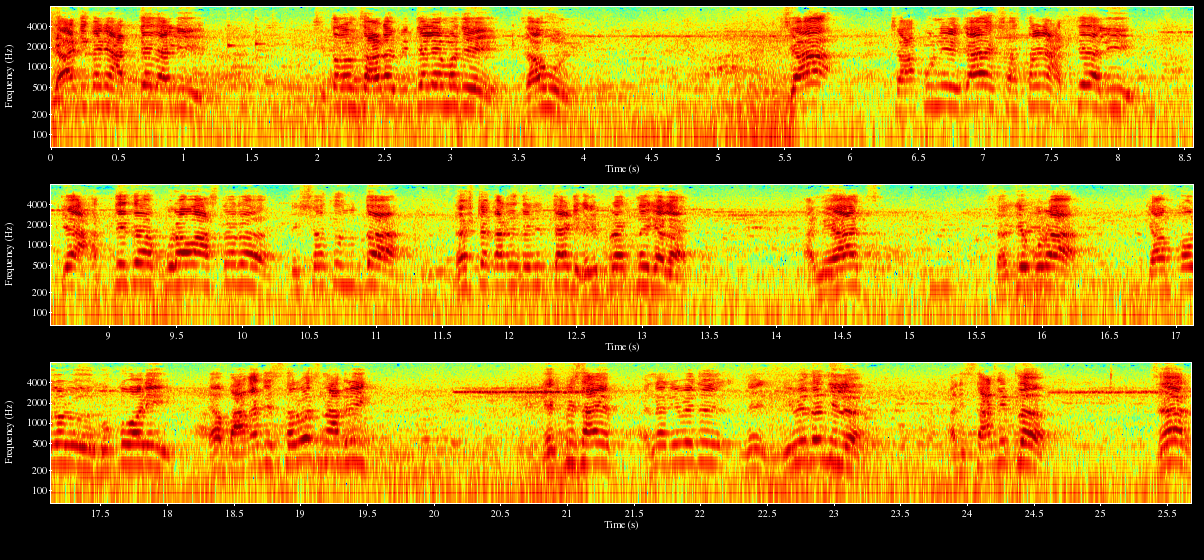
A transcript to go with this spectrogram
ज्या ठिकाणी हत्या झाली सीताराम साडा विद्यालयामध्ये जाऊन ज्या चाकूने ज्या शस्त्राने हत्या झाली त्या हत्येचा पुरावा असणारं ते शस्त्र सुद्धा नष्ट करण्याचा त्यांनी त्या ठिकाणी प्रयत्न केला. आम्ही आज सर्जेपुरा कॅम्प गोकुवाडी या भागातील सर्वच नागरिक एस पी साहेब यांना निवेदन निवेदन दिलं आणि सांगितलं जर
